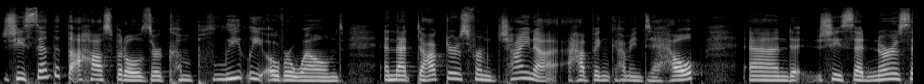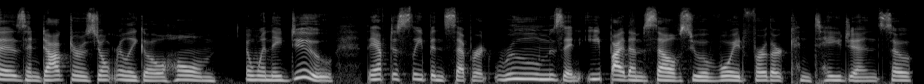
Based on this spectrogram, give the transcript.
she said that the hospitals are completely overwhelmed and that doctors from China have been coming to help. And she said nurses and doctors don't really go home. And when they do, they have to sleep in separate rooms and eat by themselves to avoid further contagion. So,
